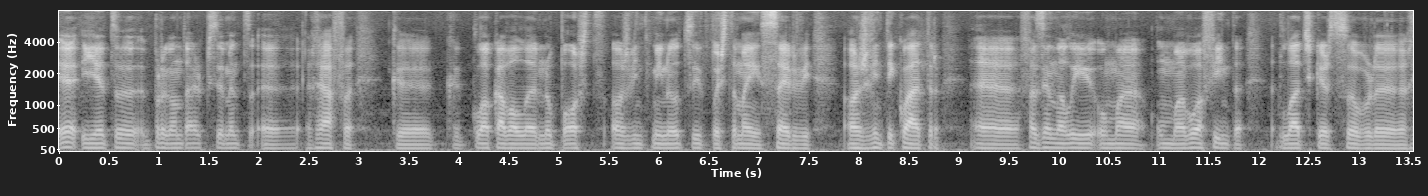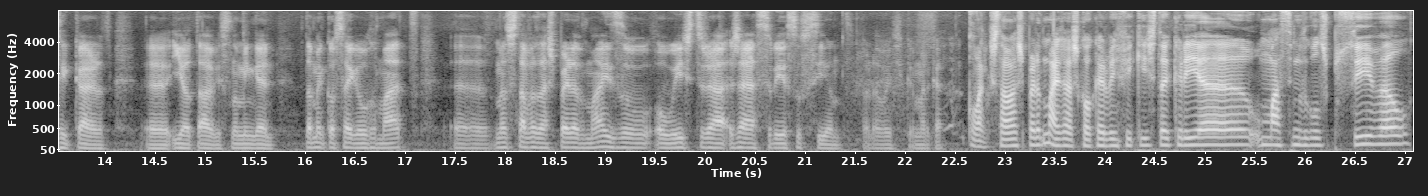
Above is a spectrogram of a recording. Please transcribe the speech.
É, ia-te perguntar precisamente uh, Rafa que, que, coloca a bola no poste aos 20 minutos e depois também serve aos 24 uh, fazendo ali uma, uma boa finta do lado esquerdo sobre Ricardo uh, e Otávio, se não me engano, também consegue o remate. Uh, mas estavas à espera de mais ou, ou isto já, já seria suficiente para o Benfica marcar? Claro que estava à espera de mais. Acho que qualquer benfiquista queria o máximo de golos possível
